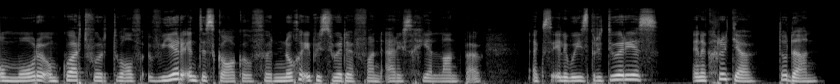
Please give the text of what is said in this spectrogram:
om môre om kwart voor 12 weer in te skakel vir nog 'n episode van RSG Landbou. Ek's Eloise Pretorius en ek groet jou. Tot dan.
